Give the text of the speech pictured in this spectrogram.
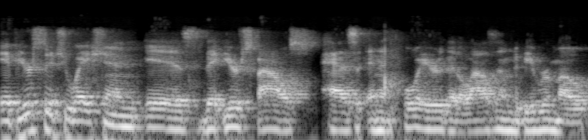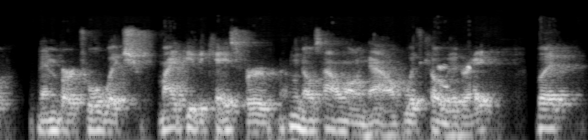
if your situation is that your spouse has an employer that allows them to be remote and virtual, which might be the case for who knows how long now with COVID, right? But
